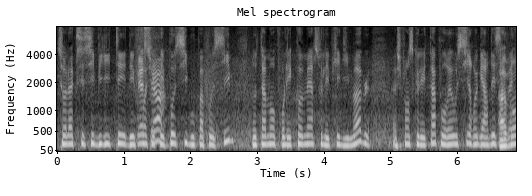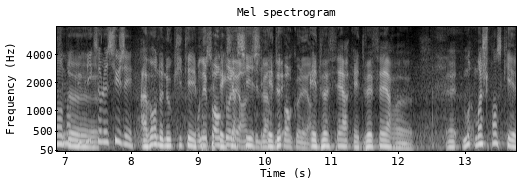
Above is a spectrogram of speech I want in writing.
sur l'accessibilité, des Bien fois c'était possible ou pas possible, notamment pour les commerces ou les pieds d'immeubles. Euh, Je pense que l'État pourrait aussi regarder ses Avant bâtiments de- publics sur le sujet. Avant de nous quitter On pour n'est cet pas en colère, hein, exercice Sylvain, et, on de, n'est pas en colère. et de faire et de faire. euh, euh, moi, moi, je pense qu'il y a-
